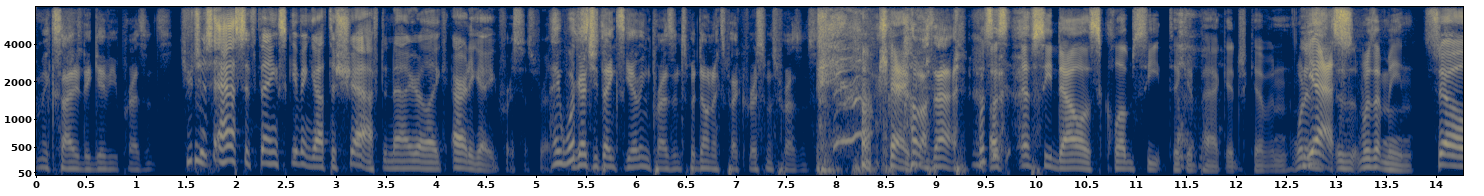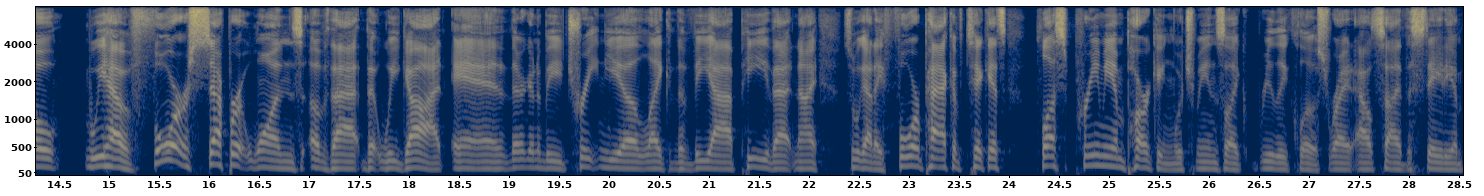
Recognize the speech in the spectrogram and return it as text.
I'm excited to give you presents. You just asked if Thanksgiving got the shaft, and now you're like, I already got you Christmas presents. Hey, I what's got you Thanksgiving presents, but don't expect Christmas presents. okay. How about that? what's uh, this FC Dallas club seat ticket package, Kevin? What is, Yes. is- what does that mean? So we have four separate ones of that that we got, and they're going to be treating you like the VIP that night. So we got a four pack of tickets plus premium parking, which means like really close, right outside the stadium,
